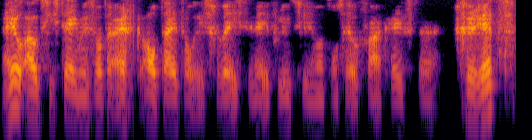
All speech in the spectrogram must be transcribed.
een heel oud systeem is, wat er eigenlijk altijd al is geweest in de evolutie en wat ons heel vaak heeft eh, gered.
